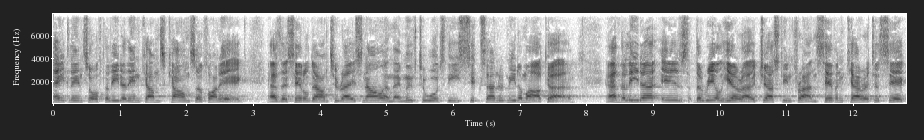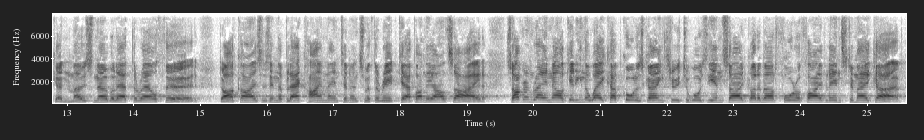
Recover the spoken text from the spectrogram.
eight lengths off the leader. Then comes Count Symphonic as they settle down to race now and they move towards the 600 meter marker. And the leader is the real hero, just in front. Seven carat second. Most noble at the rail third. Dark Eyes is in the black, high maintenance with the red cap on the outside. Sovereign Rain now getting the wake up call is going through towards the inside, got about four or five lengths to make up.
